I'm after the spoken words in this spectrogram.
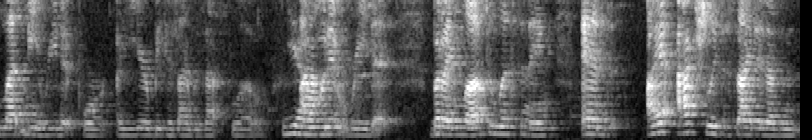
let me read it for a year because I was that slow. Yeah. I wouldn't read it. But I loved listening and I actually decided as an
